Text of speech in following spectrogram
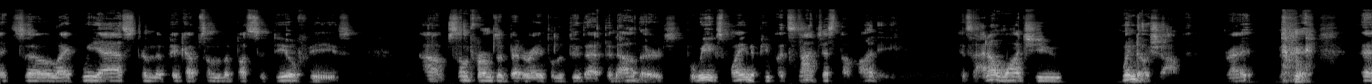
right? So like we asked them to pick up some of the busted deal fees. Um, some firms are better able to do that than others, but we explain to people it's not just the money. It's I don't want you window shopping, right?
